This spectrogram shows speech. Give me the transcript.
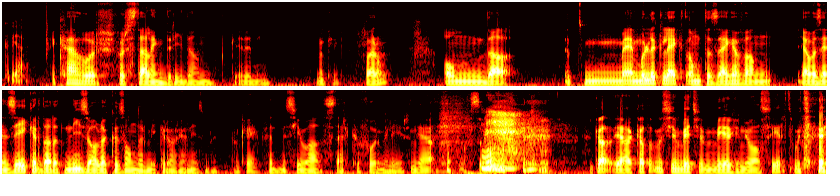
Ik- Ja. Ik ga voor, voor stelling 3 dan. Ik weet het niet. Oké. Waarom? Omdat het mij moeilijk lijkt om te zeggen van... Ja, we zijn zeker dat het niet zou lukken zonder micro-organismen. Oké. Ik vind het misschien wel sterk geformuleerd. Ja. ik, had, ja, ik had het misschien een beetje meer genuanceerd moeten.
